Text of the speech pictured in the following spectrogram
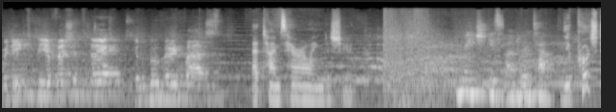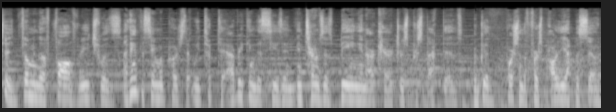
We need to be efficient today. It's going to move very fast. At times harrowing to shoot. Reach is under attack. The approach to filming the fall of Reach was, I think, the same approach that we took to everything this season in terms of being in our characters' perspectives. A good portion of the first part of the episode,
